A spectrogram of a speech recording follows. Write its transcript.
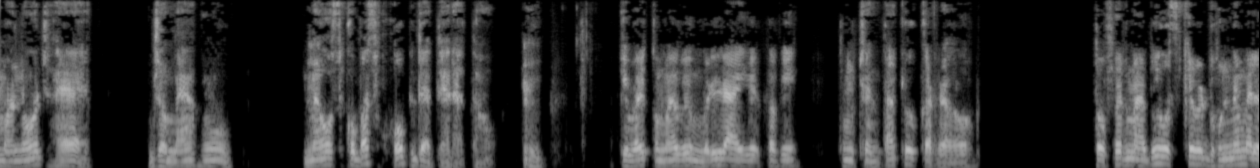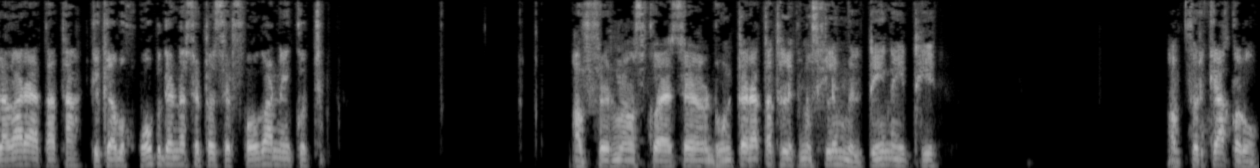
मनोज है, जो मैं हूँ मैं उसको बस होप देते रहता हूँ कि भाई तुम्हें भी मिल जाएगी कभी। तुम चिंता क्यों कर रहे हो? तो फिर मैं भी उसके ढूँढने में लगा रहता था क्योंकि अब होप देने से तो सिर्फ़ होगा नहीं कुछ। अब फिर मैं उसको ऐसे ढूंढते रहता था, लेकिन उसके लिए मिलती ही नहीं थी। अब फिर क्या करूँ?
